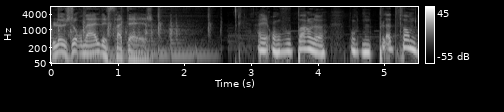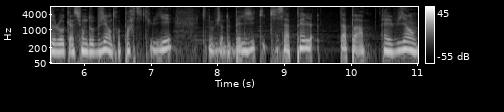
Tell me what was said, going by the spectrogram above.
Le journal des stratèges. Allez, on vous parle donc d'une plateforme de location d'objets entre particuliers qui nous vient de Belgique et qui s'appelle Tapa. Elle vient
